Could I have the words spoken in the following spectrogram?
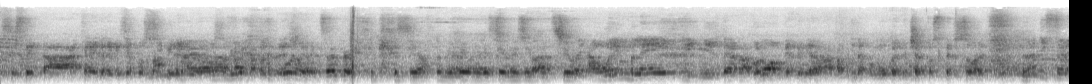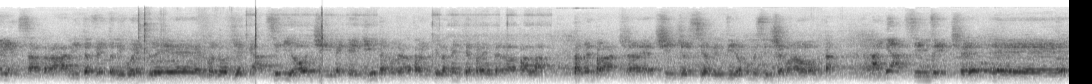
si stenta a credere che sia possibile Ma che uno possa fare una cosa del genere. sempre che sia, che sia un'esibizione. a Wembley Inghilterra-Colombia, quindi era una partita comunque di un certo spessore. La differenza tra l'intervento di Wembley e quello di oggi è che Ghita poteva tranquillamente prendere la palla tra le braccia e accingersi al rinvio, come si diceva una volta. Agazzi invece, eh,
